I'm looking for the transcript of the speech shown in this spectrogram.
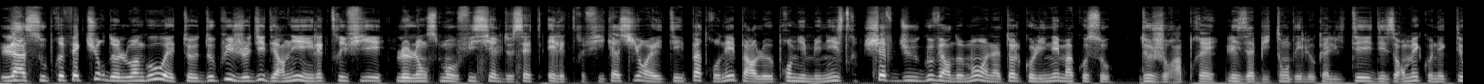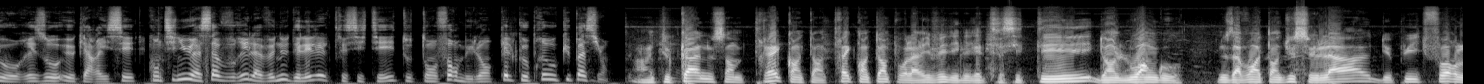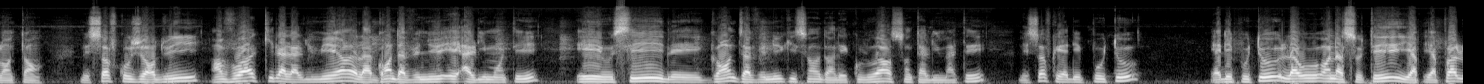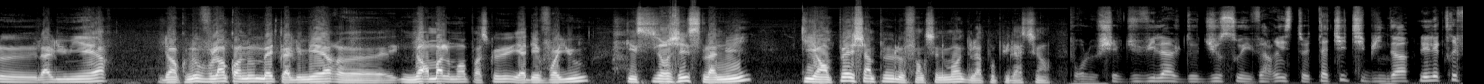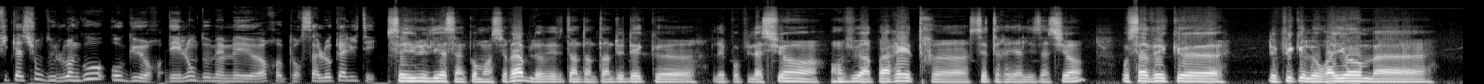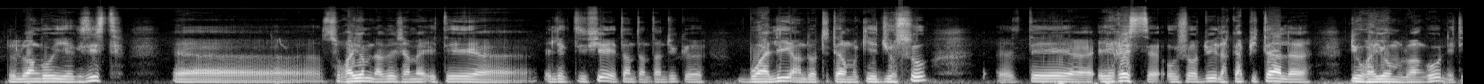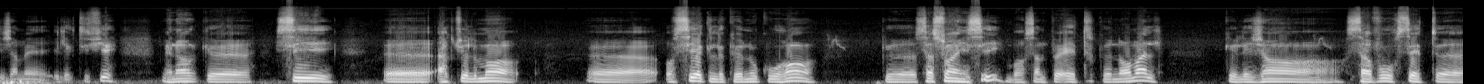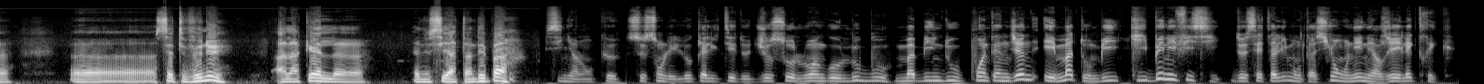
La sous-préfecture de Luango est depuis jeudi dernier électrifiée. Le lancement officiel de cette électrification a été patronné par le Premier ministre, chef du gouvernement Anatole Collinet Makosso. Deux jours après, les habitants des localités désormais connectés au réseau EKRC continuent à savourer la venue de l'électricité tout en formulant quelques préoccupations. En tout cas, nous sommes très contents, très contents pour l'arrivée de l'électricité dans Luango. Nous avons entendu cela depuis fort longtemps. Mais sauf qu'aujourd'hui, on voit qu'il a la lumière, la grande avenue est alimentée et aussi les grandes avenues qui sont dans les couloirs sont alimentées. Mais sauf qu'il y a des poteaux il y a des poteaux, là où on a sauté, il n'y a, pas la lumière. Donc nous voulons qu'on nous mette la lumière euh, normalement parce qu'il y a des voyous qui surgissent la nuit qui empêchent un peu le fonctionnement de la population. Pour le chef du village de Diosso Ivariste Tati Tibinda, l'électrification de Luango augure des lendemains meilleurs pour sa localité. C'est une liesse incommensurable, étant entendu dès que les populations ont vu apparaître euh, cette réalisation. Vous savez que depuis que le royaume euh, de Luango y existe, euh, ce royaume n'avait jamais été euh, électrifié, étant entendu que Boali, en d'autres termes, qui est Diosso, était et reste aujourd'hui la capitale du royaume Luango, n'était jamais électrifié. Maintenant que si actuellement, au siècle que nous courons, que ça soit ainsi, bon, ça ne peut être que normal que les gens savourent cette, euh, euh, cette venue à laquelle euh, elles ne s'y attendaient pas. Signalons que ce sont les localités de Djosso, Luango, Lubu, Mabindu, Pointe-Indienne et Matombi qui bénéficient de cette alimentation en énergie électrique.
